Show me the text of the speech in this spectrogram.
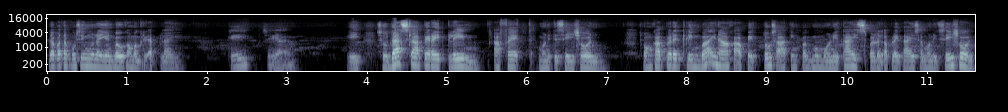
dapat tapusin mo na yun bago ka mag-reapply. Okay? So, yan. Okay? So, does copyright claim affect monetization? So, ang copyright claim ba ay nakaka-apekto sa ating pag-monetize pag nag-apply tayo sa monetization?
